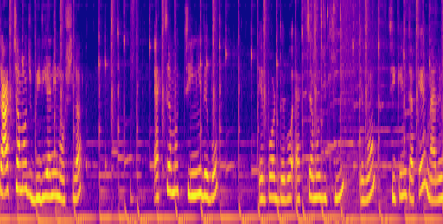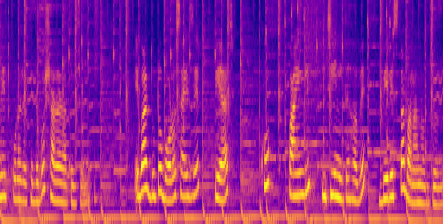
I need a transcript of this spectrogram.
চার চামচ বিরিয়ানি মশলা, এক চামচ চিনি দেব, এরপর দেব এক চামচ ঘি এবং চিকেনটাকে ম্যারিনেট করে রেখে দেবো সারা রাতের জন্য। এবার দুটো বড় সাইজের পেঁয়াজ খুব ফাইনলি কুচিয়ে নিতে হবে বেরেস্তা বানানোর জন্য।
